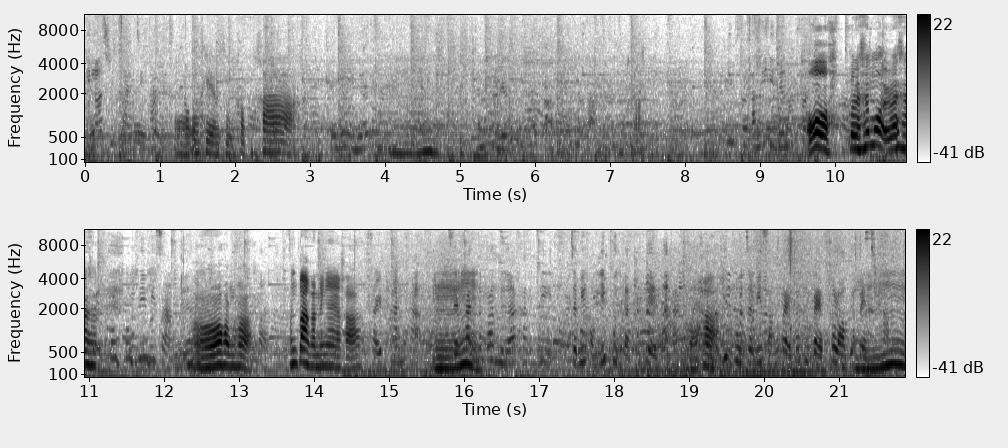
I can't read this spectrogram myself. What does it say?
กินแล้วชื่นใจจริงนะอ๋อโอเค โอเค ขอบคุณค่ะ โอ้กินให้หมดเลยพี่มีสามเนื้ออ๋อขอบคุณค่ะ มันต่างกันยังไงอะคะไซส์พันธุ์ค่ะอืมไซส์พันธุ์แล้วก็เนื้อค่ะคุณพี่ จะมีของญี่ปุ่นกับทิเบตนะคะอ๋อค่ะญี่ปุ่นจะมีสองแบบก็คือแบบกรอบกับแบบอืฉ่ม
